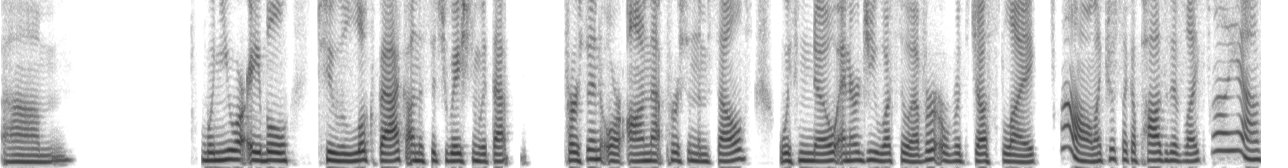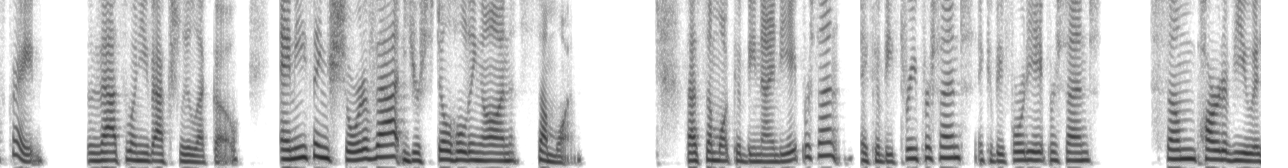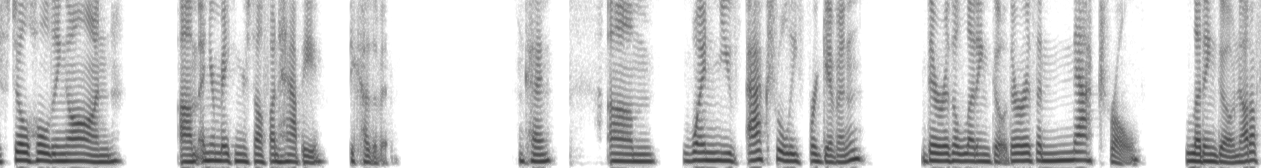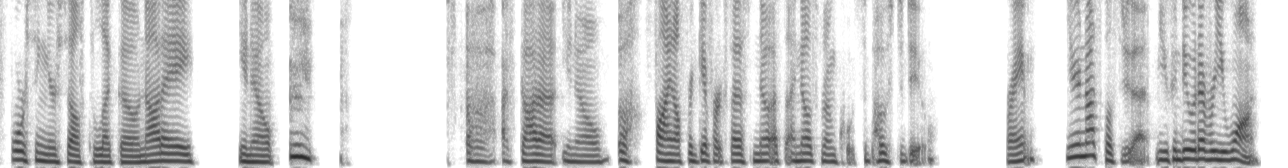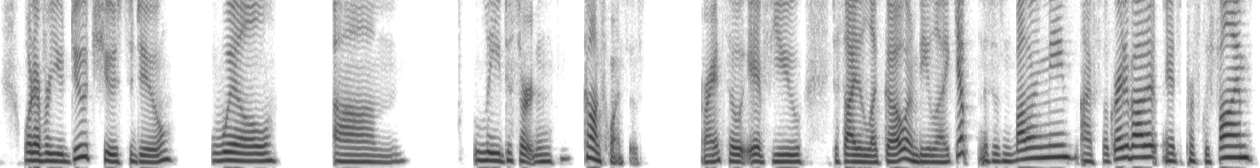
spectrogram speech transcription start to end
um when you are able to look back on the situation with that person or on that person themselves with no energy whatsoever or with just like oh like just like a positive like oh yeah that's great. That's when you've actually let go. Anything short of that you're still holding on somewhat. That somewhat could be 98% it could be 3% it could be 48% some part of you is still holding on um, and you're making yourself unhappy because of it. Okay? Um, when you've actually forgiven there is a letting go. There is a natural letting go, not a forcing yourself to let go, not a, you know, I've got to, you know, ugh, fine, I'll forgive her because I just know I know that's what I'm quote, supposed to do, right? You're not supposed to do that. You can do whatever you want. Whatever you do choose to do will um, lead to certain consequences, right? So if you decide to let go and be like, "Yep, this isn't bothering me. I feel great about it. It's perfectly fine,"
